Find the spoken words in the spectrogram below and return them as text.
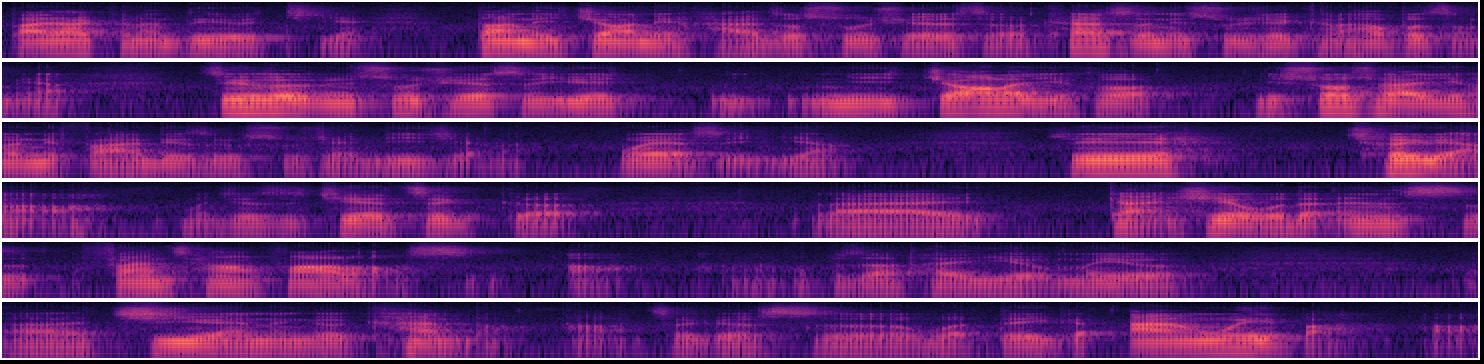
大家可能都有体验。当你教你孩子数学的时候，开始你数学可能还不怎么样，最后你数学是越你你教了以后，你说出来以后，你反而对这个数学理解了。我也是一样。所以扯远了啊，我就是借这个来感谢我的恩师范昌发老师啊啊，我不知道他有没有呃机缘能够看到啊，这个是我的一个安慰吧啊，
